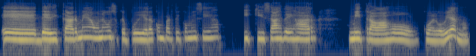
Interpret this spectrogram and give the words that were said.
eh, dedicarme a un negocio que pudiera compartir con mis hijas y quizás dejar mi trabajo con el gobierno,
